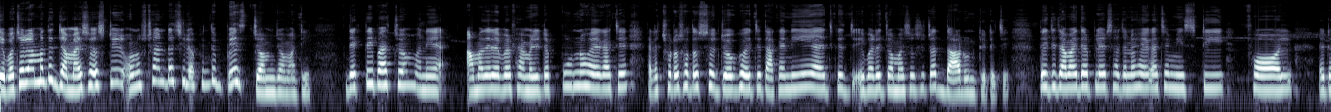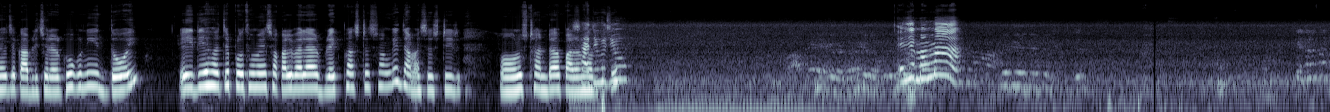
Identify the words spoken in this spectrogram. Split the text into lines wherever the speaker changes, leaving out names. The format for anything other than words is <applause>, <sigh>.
এবছর আমাদের জামাই ষষ্ঠীর অনুষ্ঠানটা ছিল কিন্তু বেশ জমজমাটি। দেখতেই পাচ্ছ মানে আমাদের এবার ফ্যামিলিটা পূর্ণ হয়ে গেছে, একটা ছোট সদস্য যোগ হয়েছে, তাকে নিয়েই আজকে এবারে জামাই ষষ্ঠীটা দারুণ কেটেছে। তো এই যে জামাইদের প্লেট সাজানো হয়ে গেছে, মিষ্টি, ফল, এটা হচ্ছে কাবলি ছোলার ঘুগনি, দই, এই দিয়ে হচ্ছে প্রথমে সকালবেলার ব্রেকফাস্টের সঙ্গে জামাই ষষ্ঠীর অনুষ্ঠানটা পালন হচ্ছে।
এই যে মাম্মা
